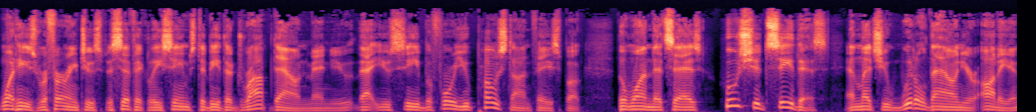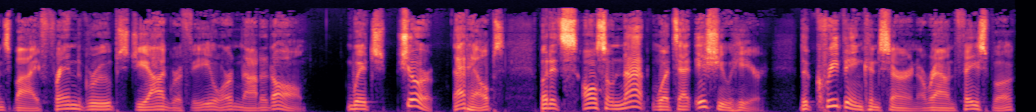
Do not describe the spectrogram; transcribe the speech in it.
What he's referring to specifically seems to be the drop down menu that you see before you post on Facebook, the one that says, Who should see this? and lets you whittle down your audience by friend groups, geography, or not at all. Which, sure, that helps, but it's also not what's at issue here. The creeping concern around Facebook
